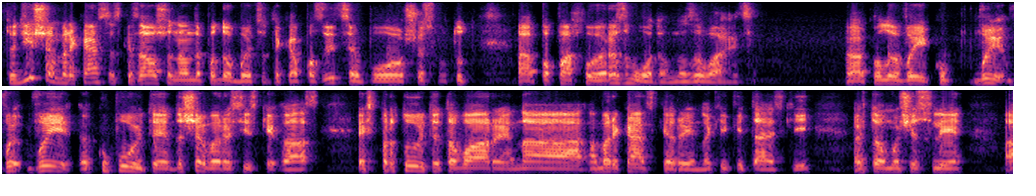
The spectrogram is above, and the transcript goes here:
Тоді ж американці сказали, що нам не подобається така позиція, бо щось тут а, попахує розводом, називається. А, Коли ви, ви, ви, ви купуєте дешевий російський газ, експортуєте товари на американський ринок і китайський, в тому числі, а,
